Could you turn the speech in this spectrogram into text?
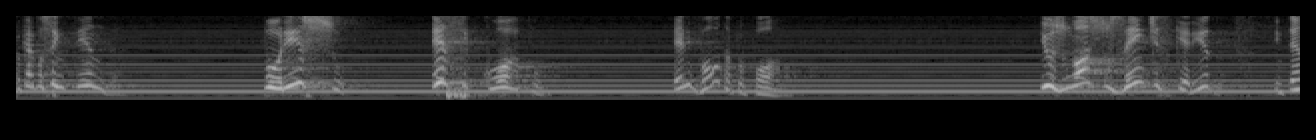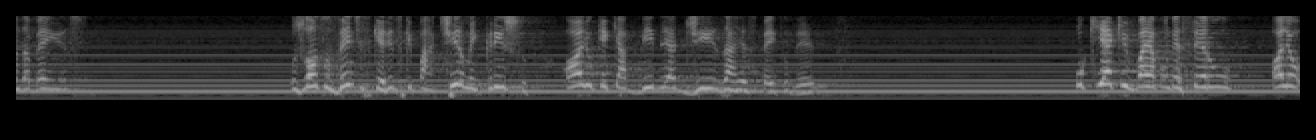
Eu quero que você entenda. Por isso, esse corpo, ele volta para o pó. E os nossos entes queridos, entenda bem isso. Os nossos entes queridos que partiram em Cristo, olha o que, que a Bíblia diz a respeito deles. O que é que vai acontecer? O, olha,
